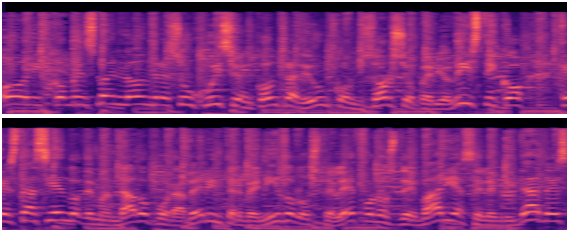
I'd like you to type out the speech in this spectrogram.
Hoy comenzó en Londres un juicio en contra de un consorcio periodístico que está siendo demandado por haber intervenido los teléfonos de varias celebridades,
